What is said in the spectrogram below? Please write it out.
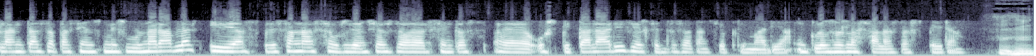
plantes de pacients més vulnerables i després en les urgències dels centres eh, hospitalaris i els centres d'atenció primària, incloses les sales d'espera. Uh -huh.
